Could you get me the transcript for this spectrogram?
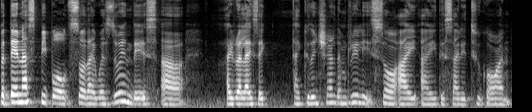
But then, as people saw that I was doing this, uh, I realized I, I couldn't share them really. So I, I decided to go and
